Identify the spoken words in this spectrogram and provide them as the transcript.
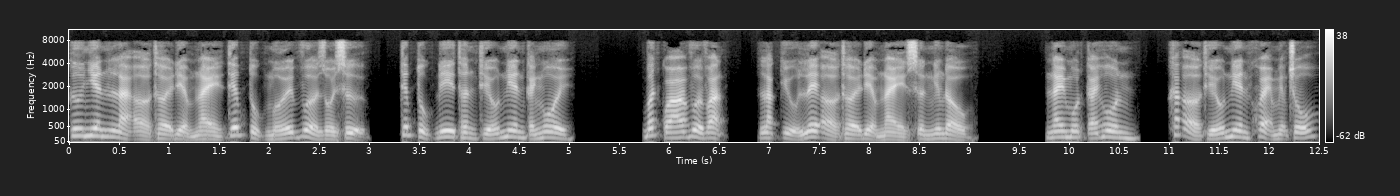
cư nhiên là ở thời điểm này tiếp tục mới vừa rồi sự, tiếp tục đi thân thiếu niên cánh ngôi. Bất quá vừa vặn, lạc cửu lê ở thời điểm này sườn nghiêng đầu. Nay một cái hôn, khắc ở thiếu niên khỏe miệng chỗ.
